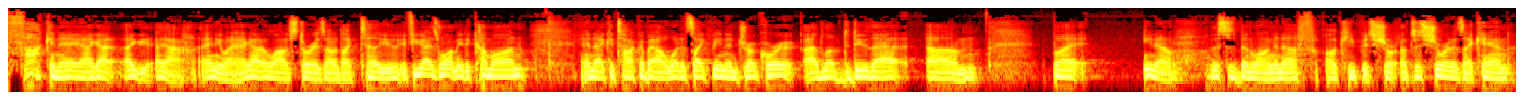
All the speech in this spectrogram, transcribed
fucking a. I got I, yeah anyway i got a lot of stories i would like to tell you. If you guys want me to come on and i could talk about what it's like being in drug court i'd love to do that. Um, but you know this has been long enough. I'll keep it short as short as i can.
